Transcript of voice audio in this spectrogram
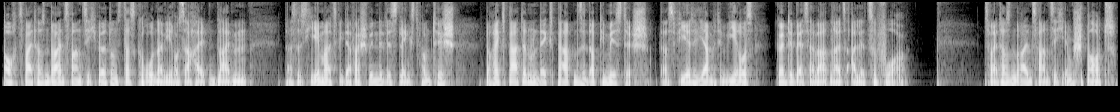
Auch 2023 wird uns das Coronavirus erhalten bleiben. Dass es jemals wieder verschwindet, ist längst vom Tisch. Doch Expertinnen und Experten sind optimistisch. Das vierte Jahr mit dem Virus könnte besser werden als alle zuvor. 2023 im Sport.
